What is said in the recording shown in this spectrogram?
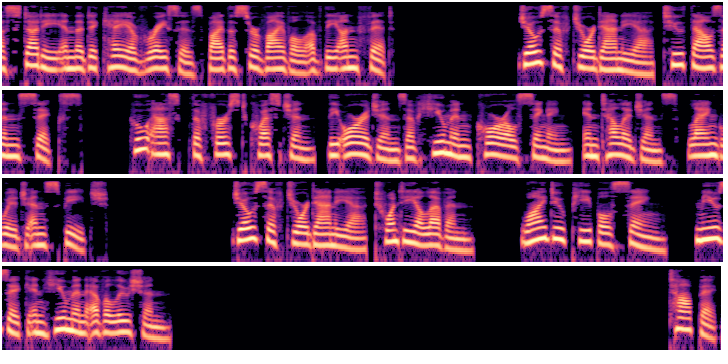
a study in the decay of races by the survival of the unfit. Joseph Jordania 2006. Who asked the first question, The Origins of Human Choral Singing, Intelligence, Language and Speech. Joseph Jordania 2011. Why do people sing? Music in Human Evolution. Topic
